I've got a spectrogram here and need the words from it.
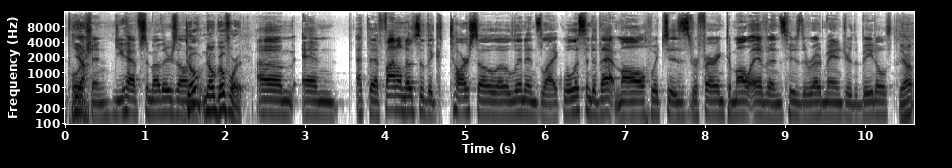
portion. Do you have some others on? Go no, go for it. Um, and at the final notes of the guitar solo, Lennon's like, "Well, listen to that, Mal," which is referring to Mal Evans, who's the road manager of the Beatles. Yep.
